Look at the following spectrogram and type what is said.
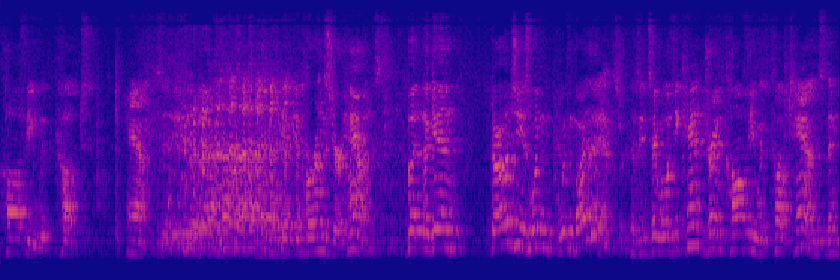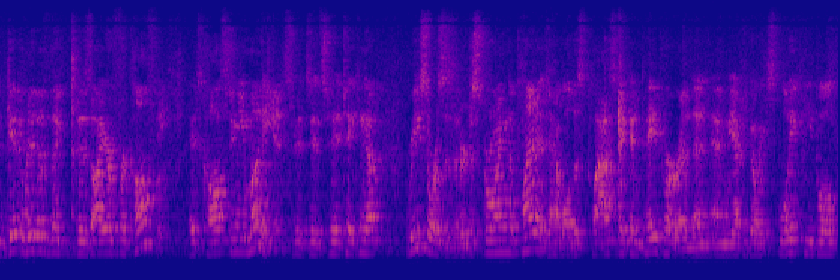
coffee with cupped hands. It, it, it, it burns your hands. But again, Diogenes wouldn't, wouldn't buy that answer because he'd say, well, if you can't drink coffee with cupped hands, then get rid of the desire for coffee. It's costing you money. It's, it's, it's taking up resources that are destroying the planet to have all this plastic and paper, and then and we have to go exploit people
